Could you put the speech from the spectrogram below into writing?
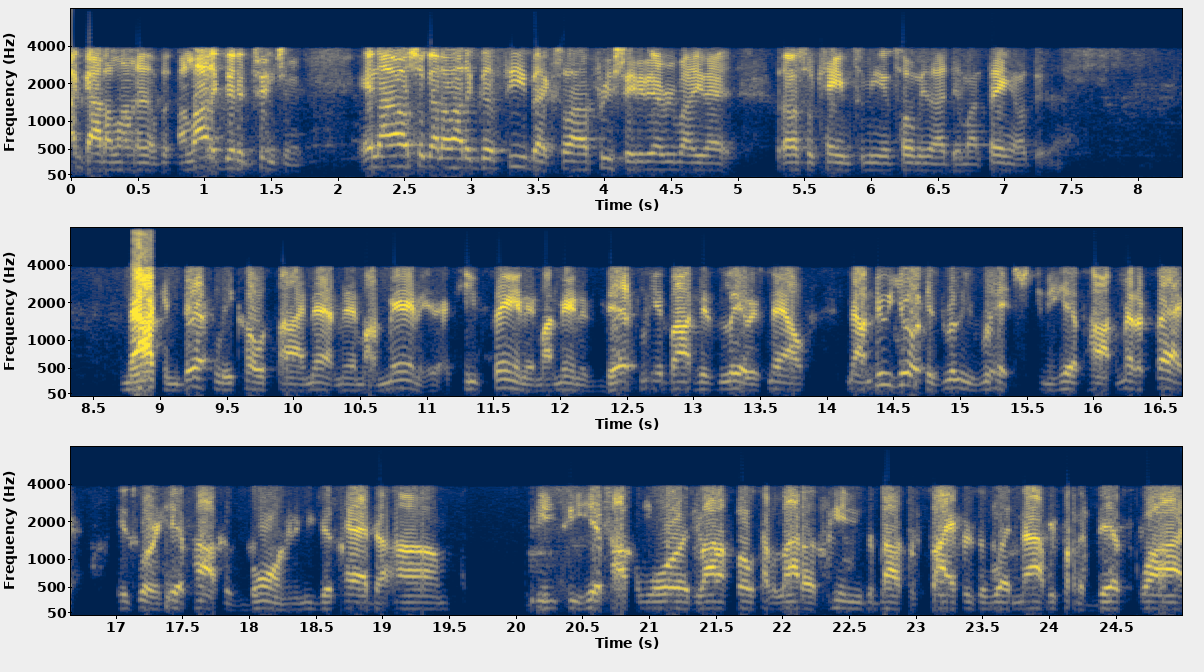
I got a lot of a lot of good attention, and I also got a lot of good feedback. So I appreciated everybody that that also came to me and told me that I did my thing out there. Now I can definitely co-sign that, man. My man, I keep saying it. My man is definitely about his lyrics. Now, now New York is really rich in hip hop. Matter of fact, it's where hip hop was born, and we just had the um BET Hip Hop Awards. A lot of folks have a lot of opinions about the ciphers and whatnot. We saw the Def Squad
